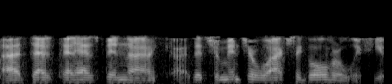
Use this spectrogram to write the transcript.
uh, that, that has been, uh, uh, that your mentor will actually go over with you.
